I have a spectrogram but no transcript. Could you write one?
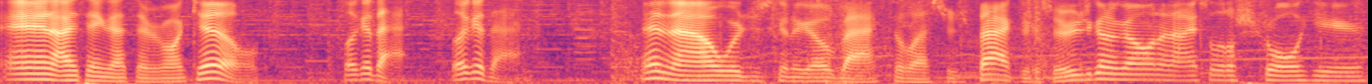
And I think that's everyone killed. Look at that. Look at that. And now we're just gonna go back to Lester's factory. So we're just gonna go on a nice little stroll here.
